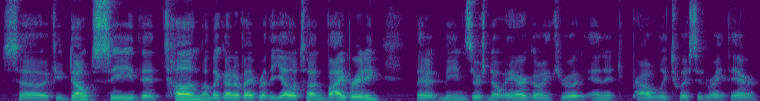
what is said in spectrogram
So if you don't see the tongue on the gutter viper, the yellow tongue vibrating, that means there's no air going through it and it probably twisted right there.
